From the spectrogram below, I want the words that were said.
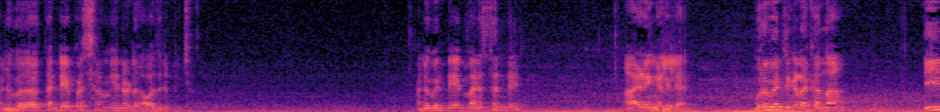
അനൂപ് തന്റെ പ്രശ്നം എന്നോട് അവതരിപ്പിച്ചു. അനൂപിന്റെ മനസ്സിന്റെ ആഴങ്ങളിൽ മുറിവേറ്റ് കിടക്കുന്ന ഈ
